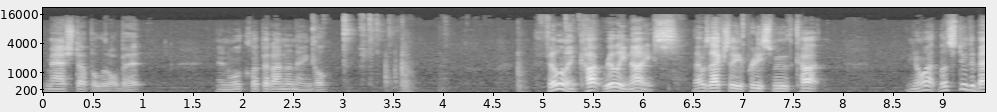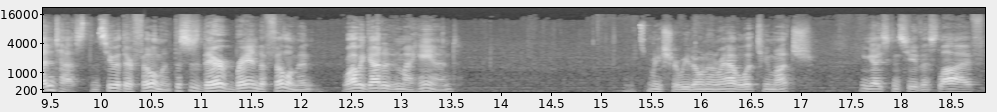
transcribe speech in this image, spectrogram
mashed up a little bit. And we'll clip it on an angle. filament cut really nice. That was actually a pretty smooth cut. You know what? Let's do the bend test and see what their filament. This is their brand of filament. While we got it in my hand, let's make sure we don't unravel it too much. You guys can see this live.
